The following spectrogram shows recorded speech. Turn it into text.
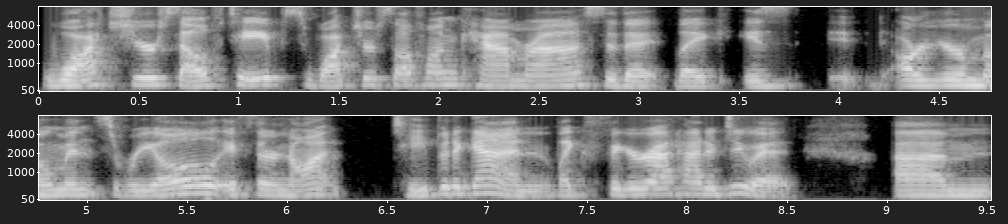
Watch your self tapes, watch yourself on camera so that like is are your moments real? If they're not, tape it again. Like figure out how to do it. Um,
